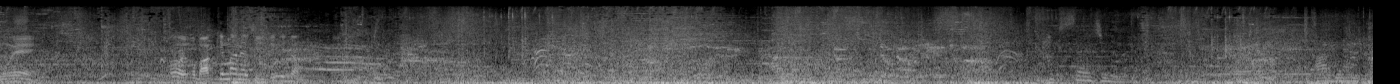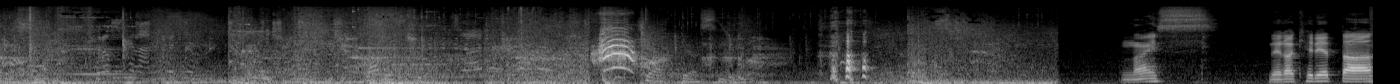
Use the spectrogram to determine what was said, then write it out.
뭐해? 어 이거 맞기만 해도 이득이잖아. 제압되었습니다. Nice. 내가 carry했다.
